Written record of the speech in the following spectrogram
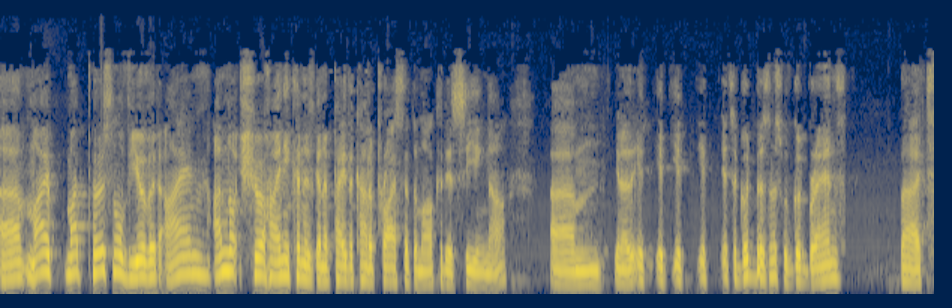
Uh, my my personal view of it, I'm I'm not sure Heineken is going to pay the kind of price that the market is seeing now. Um, you know, it, it it it it's a good business with good brands, but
